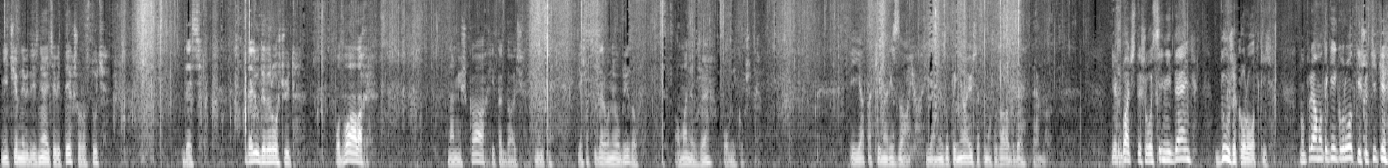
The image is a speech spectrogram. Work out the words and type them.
Нічим не відрізняються від тих, що ростуть десь, де люди вирощують в подвалах, на мішках і так далі. Дивіться, я ще це дерево не обрізав, а у мене вже повний кошик. І я так і нарізаю. Я не зупиняюся, тому що зараз буде темно. Як бачите, що осінній день дуже короткий. Ну прямо такий короткий, що тільки,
